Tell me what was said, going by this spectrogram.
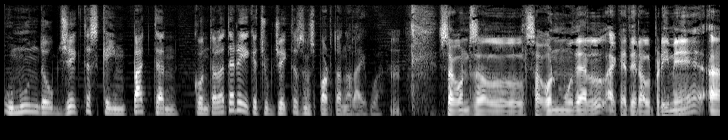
un munt d'objectes que impacten contra la Terra i aquests objectes ens porten a l'aigua. Mm. Segons el segon model, aquest era el primer, eh,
